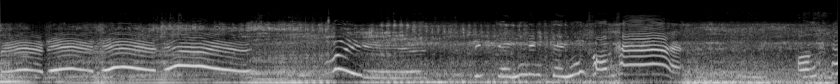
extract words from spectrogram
เด้เด้เด้เด้เฮ้ยจริงจริงจริงจริงๆของแท้ของแท้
